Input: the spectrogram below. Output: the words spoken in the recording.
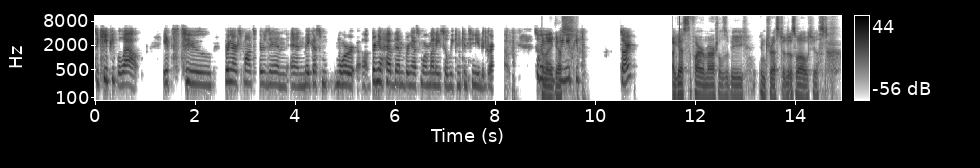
to keep people out it's to bring our sponsors in and make us more, uh, bring have them bring us more money so we can continue to grow. So we And need we need people. Sorry. I guess the fire marshals would be interested as well. Just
